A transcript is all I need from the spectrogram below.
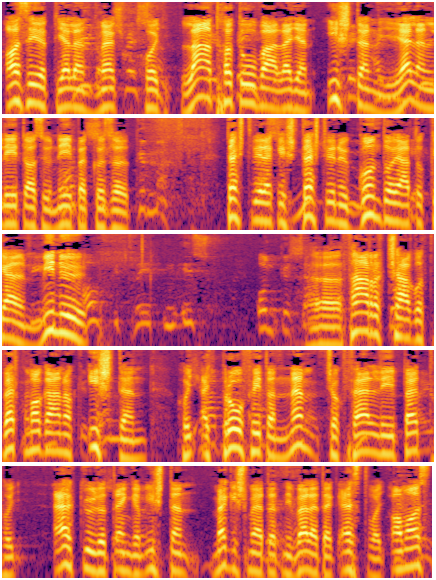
azért jelent meg, hogy láthatóvá legyen Isten jelenléte az ő népe között. Testvérek és testvérnők, gondoljátok el, minő fáradtságot vett magának Isten, hogy egy proféta nem csak fellépett, hogy elküldött engem Isten megismertetni veletek ezt vagy amazt,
